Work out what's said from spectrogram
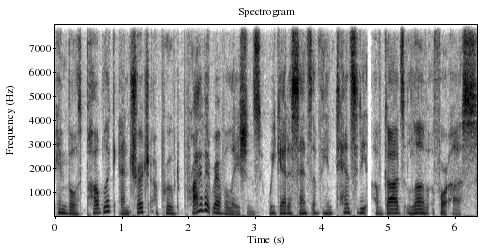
In both public and church approved private revelations, we get a sense of the intensity of God's love for us.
